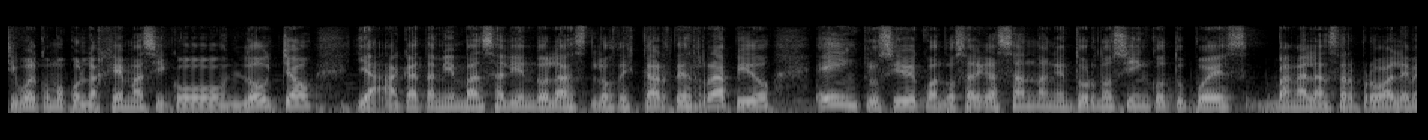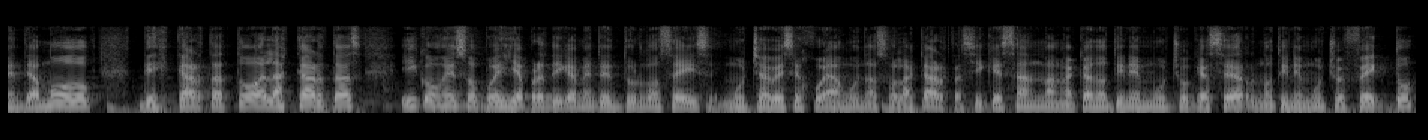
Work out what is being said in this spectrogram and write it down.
igual como con las gemas y con Lockjaw. Ya acá también van saliendo los descartes rápido. E inclusive cuando salga Sandman en turno 5, tú puedes, van a lanzar probablemente a Modok. Descarta todas las cartas. Y con eso pues ya prácticamente en turno 6 muchas veces juegan una sola carta. Así que Sandman acá no tiene mucho que hacer, no tiene mucho efecto.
